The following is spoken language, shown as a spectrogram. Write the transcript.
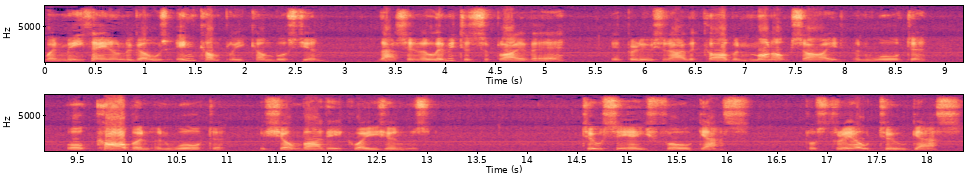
When methane undergoes incomplete combustion, that's in a limited supply of air, it produces either carbon monoxide and water or carbon and water is shown by the equations 2CH4 gas plus 3O2 gas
